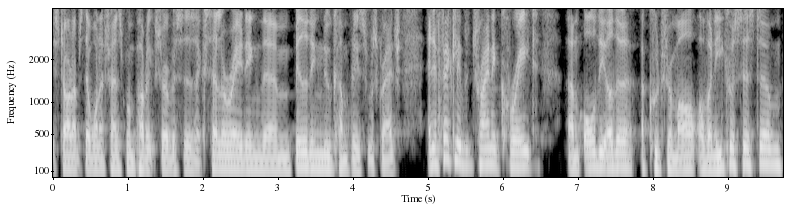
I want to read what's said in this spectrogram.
startups that want to transform public services, accelerating them, building new companies from scratch, and effectively trying to create um, all the other accoutrements of an ecosystem,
